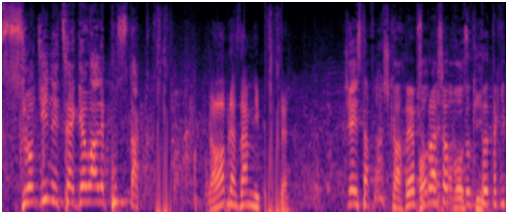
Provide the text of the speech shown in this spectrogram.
Z rodziny cegieł, ale pustak. Dobra, zamknij p***ę. Gdzie jest ta flaszka? To ja przepraszam, to, to taki...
